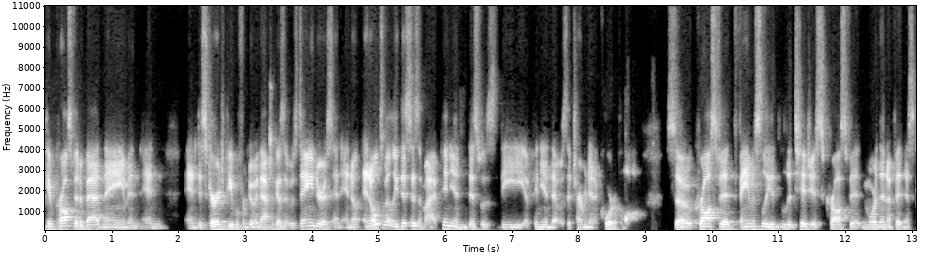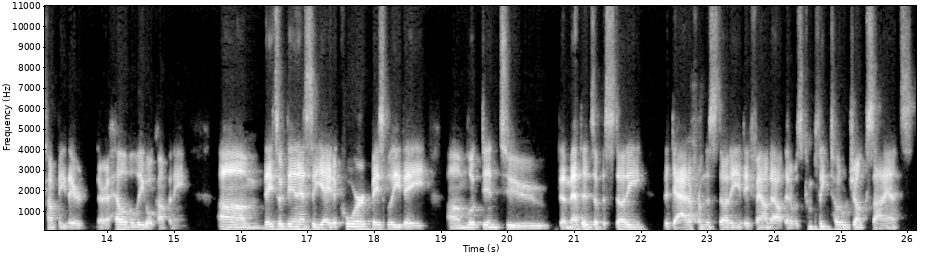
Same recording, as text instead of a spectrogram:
give CrossFit a bad name and and and discourage people from doing that because it was dangerous. And and and ultimately this isn't my opinion. This was the opinion that was determined in a court of law. So CrossFit famously litigious CrossFit more than a fitness company they're they're a hell of a legal company. Um, they took the NSCA to court. Basically they um, looked into the methods of the study, the data from the study. They found out that it was complete total junk science.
